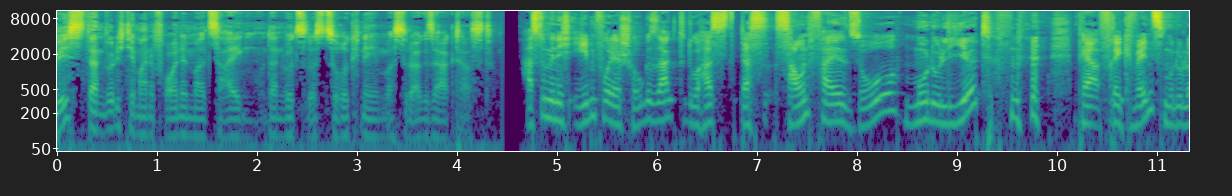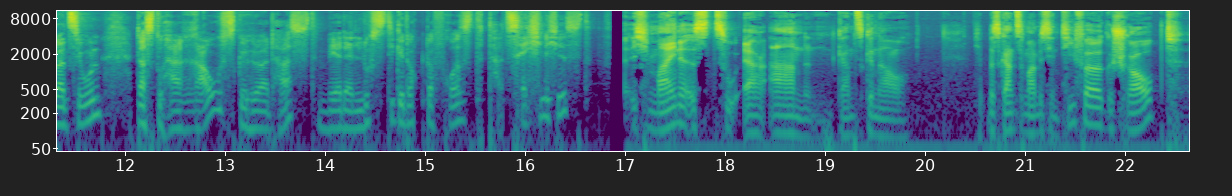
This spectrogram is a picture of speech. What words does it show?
bist, dann würde ich dir meine Freundin mal zeigen und dann würdest du das zurücknehmen, was du da gesagt hast. Hast du mir nicht eben vor der Show gesagt, du hast das Soundfile so moduliert, per Frequenzmodulation, dass du herausgehört hast, wer der lustige Dr. Frost tatsächlich ist? Ich meine es zu erahnen, ganz genau. Ich habe das Ganze mal ein bisschen tiefer geschraubt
